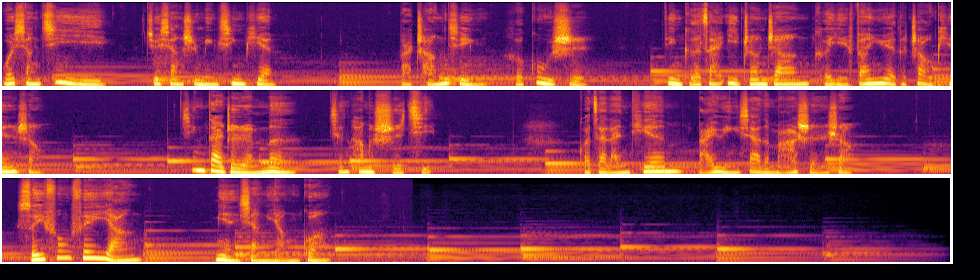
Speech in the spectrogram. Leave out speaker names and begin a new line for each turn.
我想记忆就像是明信片把场景和故事定格在一张张可以翻阅的照片上。静待着人们将它们拾起挂在蓝天白云下的麻绳上随风飞扬面向阳光。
